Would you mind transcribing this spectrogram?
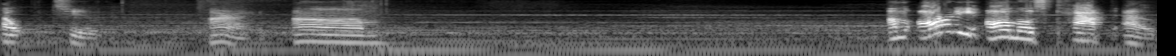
help too. All right. Um, I'm already almost capped out.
